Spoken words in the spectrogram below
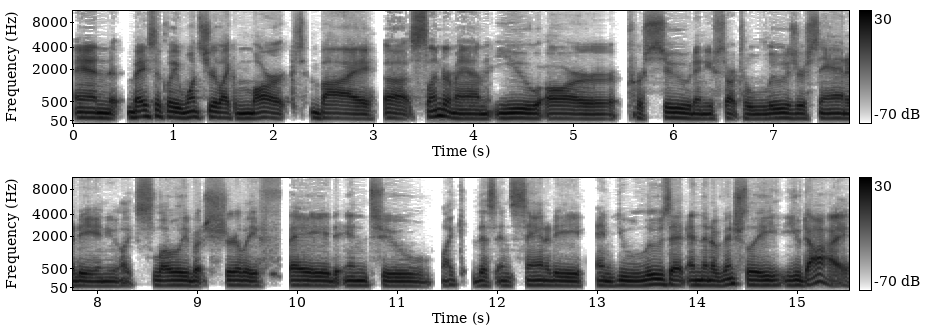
And basically once you're like marked by uh slenderman you are pursued and you start to lose your sanity and you like slowly but surely fade into like this insanity and you lose it and then eventually you die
